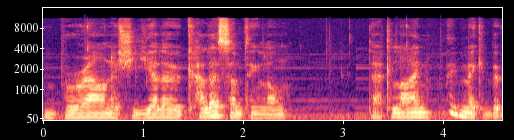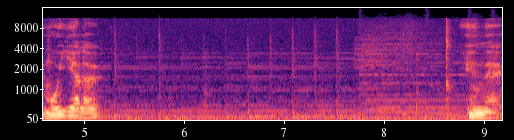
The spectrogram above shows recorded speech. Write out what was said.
brownish yellow color, something along that line. Maybe make it a bit more yellow in there.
